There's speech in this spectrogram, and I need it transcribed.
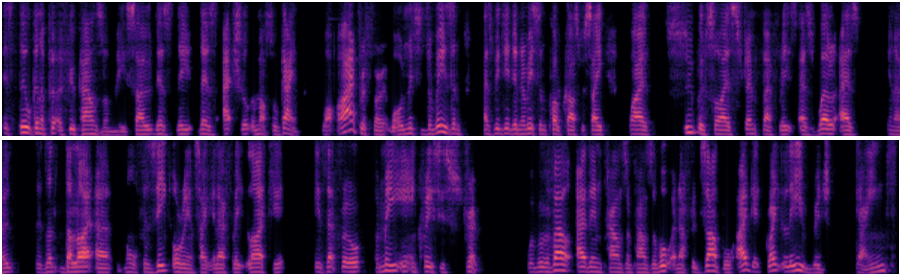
it's still going to put a few pounds on me. So there's the there's actual muscle gain. What I prefer it more, and which is the reason, as we did in a recent podcast, we say why supersized strength athletes, as well as you know the, the lighter, more physique orientated athlete like it, is that for for me it increases strength without adding pounds and pounds of water. Now, for example, I get great leverage gains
